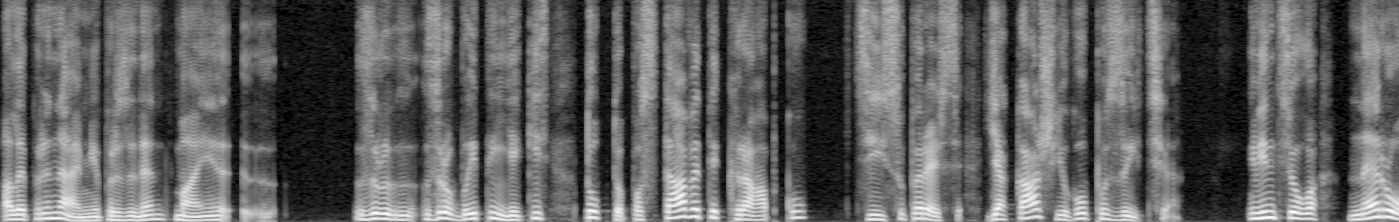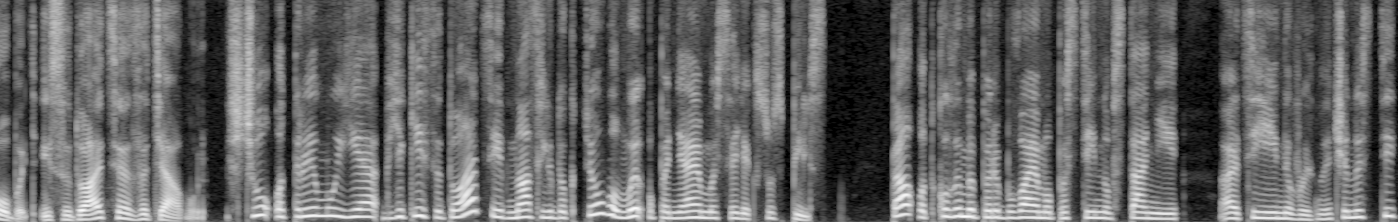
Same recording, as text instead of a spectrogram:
Але принаймні президент має е, зробити якісь, тобто поставити крапку цій суперечці. Яка ж його позиція? Він цього не робить, і ситуація затягує. Що отримує в якій ситуації внаслідок цього ми опиняємося як суспільство? Та от коли ми перебуваємо постійно в стані е, цієї невизначеності,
